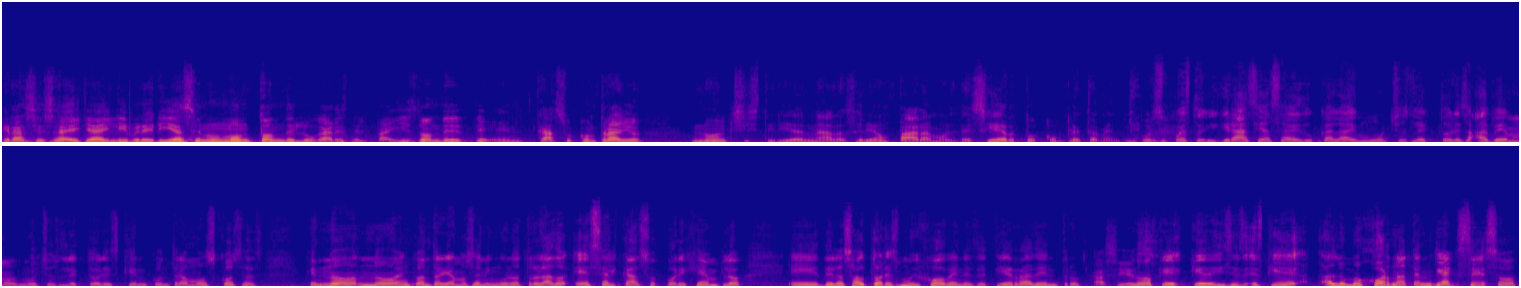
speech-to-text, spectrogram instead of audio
gracias a ella hay librerías en un montón de lugares del país donde, de- en caso contrario, no existiría nada, sería un páramo, el desierto completamente. Por supuesto, y gracias a Educal hay muchos lectores, habemos muchos lectores que encontramos cosas que no, no encontraríamos en ningún otro lado. Es el caso, por ejemplo, eh, de los autores muy jóvenes de Tierra Adentro. Así es. ¿no? Que, que dices, es que a lo mejor no tendría acceso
